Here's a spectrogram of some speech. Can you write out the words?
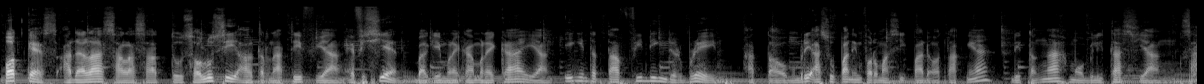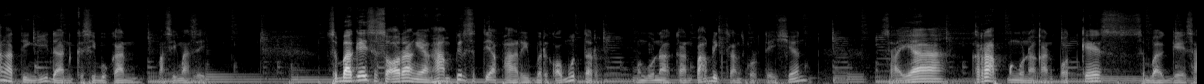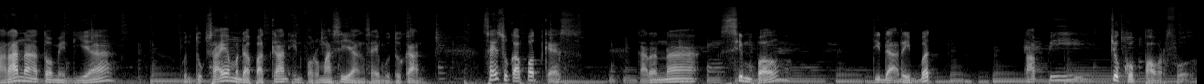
Podcast adalah salah satu solusi alternatif yang efisien bagi mereka-mereka yang ingin tetap feeding their brain atau memberi asupan informasi pada otaknya di tengah mobilitas yang sangat tinggi dan kesibukan masing-masing. Sebagai seseorang yang hampir setiap hari berkomuter menggunakan public transportation, saya kerap menggunakan podcast sebagai sarana atau media untuk saya mendapatkan informasi yang saya butuhkan. Saya suka podcast karena simple, tidak ribet, tapi cukup powerful.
